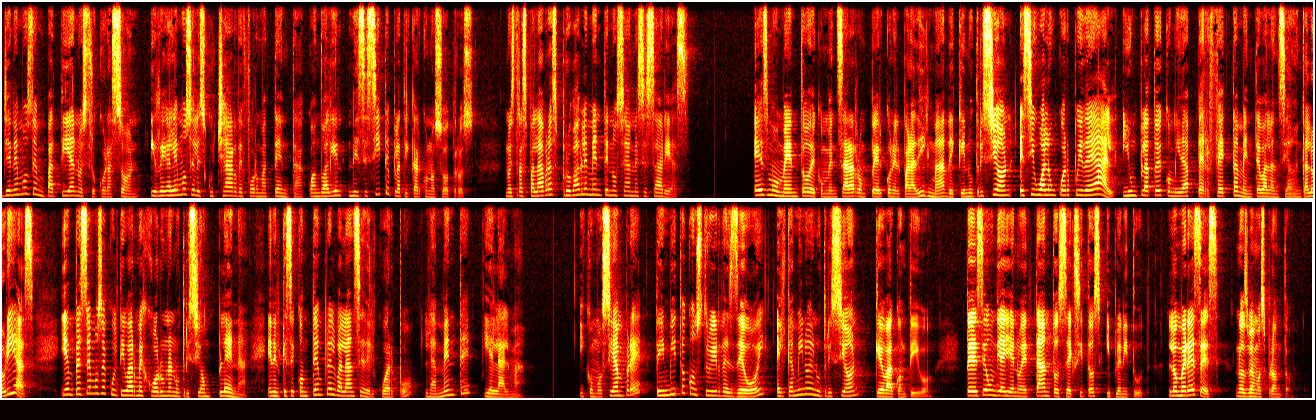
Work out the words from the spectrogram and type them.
Llenemos de empatía nuestro corazón y regalemos el escuchar de forma atenta cuando alguien necesite platicar con nosotros. Nuestras palabras probablemente no sean necesarias, es momento de comenzar a romper con el paradigma de que nutrición es igual a un cuerpo ideal y un plato de comida perfectamente balanceado en calorías. Y empecemos a cultivar mejor una nutrición plena, en el que se contemple el balance del cuerpo, la mente y el alma. Y como siempre, te invito a construir desde hoy el camino de nutrición que va contigo. Te deseo un día lleno de tantos éxitos y plenitud. Lo mereces. Nos vemos pronto.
